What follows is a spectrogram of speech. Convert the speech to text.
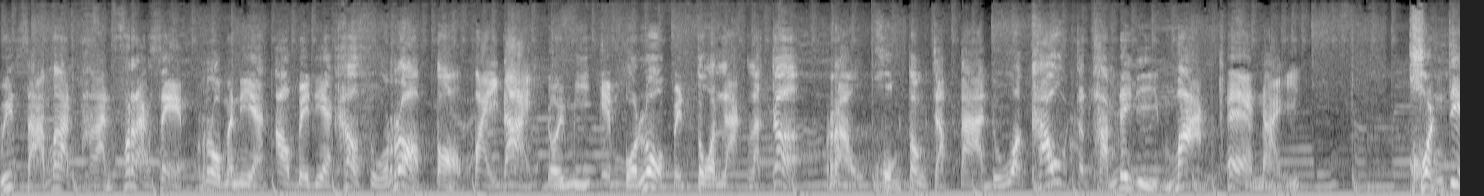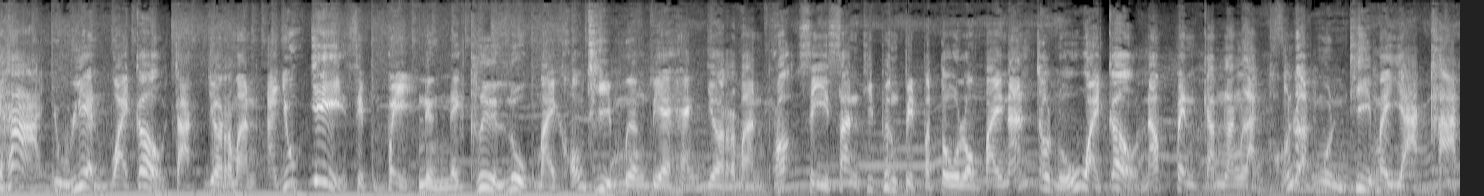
วิตสามารถผ่านฝรั่งเศส โรมาเนียอัลเบเนียเข้าสู่รอบต่อไปได้ โดยมีเอมโบโลเป็นตัวหลักแล้วก็ เราคงต้องจับตาดูว่าเขาจะทำได้ดีมากแค่ไหน คนที่ 5 ยูเลียนไวเกิลจากเยอรมันอายุ 20 ปีหนึ่งในคลื่นลูกใหม่ของทีมเมืองเบียร์แห่งเยอรมัน เพราะซีซั่นที่เพิ่งปิดประตูลงไปนั้นเจ้าหนูไวเกิลนับเป็นกำลังหลักของดอร์ทมุนที่ไม่อยากขาด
